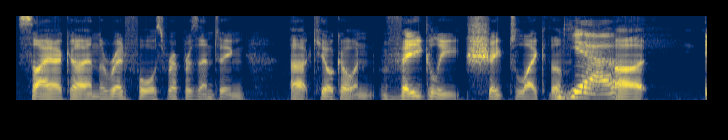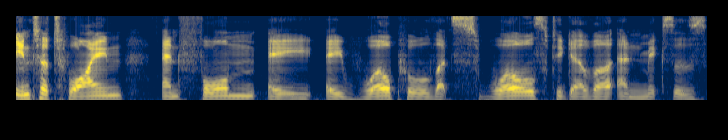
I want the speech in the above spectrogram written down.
Sayaka and the red force representing uh Kyoko and vaguely shaped like them yeah. uh, intertwine and form a a whirlpool that swirls together and mixes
